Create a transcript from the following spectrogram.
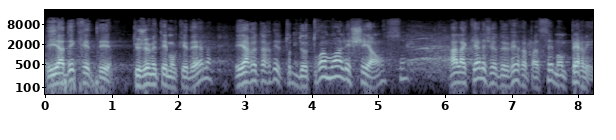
et a décrété que je m'étais moqué d'elle et a retardé de trois mois l'échéance à laquelle je devais repasser mon permis.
